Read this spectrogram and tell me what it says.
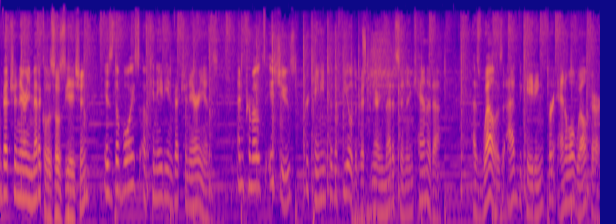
Canadian Veterinary Medical Association is the voice of Canadian veterinarians and promotes issues pertaining to the field of veterinary medicine in Canada, as well as advocating for animal welfare.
